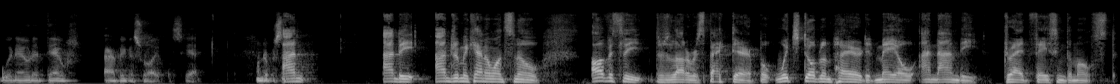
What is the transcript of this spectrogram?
without a doubt, our biggest rivals. Yeah, hundred percent. And Andy, Andrew McKenna wants to know. Obviously, there's a lot of respect there, but which Dublin player did Mayo and Andy dread facing the most?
